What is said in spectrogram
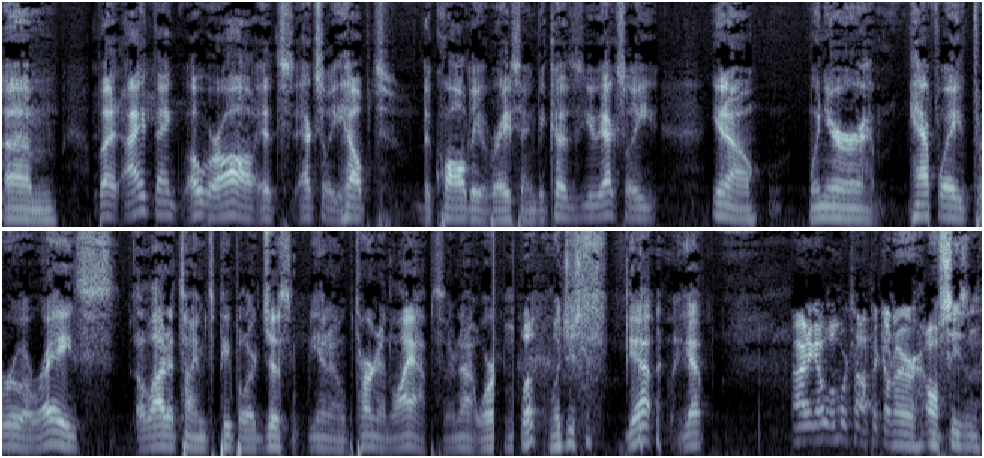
um, but I think overall it's actually helped the quality of racing because you actually, you know, when you're halfway through a race, a lot of times people are just, you know, turning laps. They're not working. What? What'd you say? yep, yep. All right, I got one more topic on our off-season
